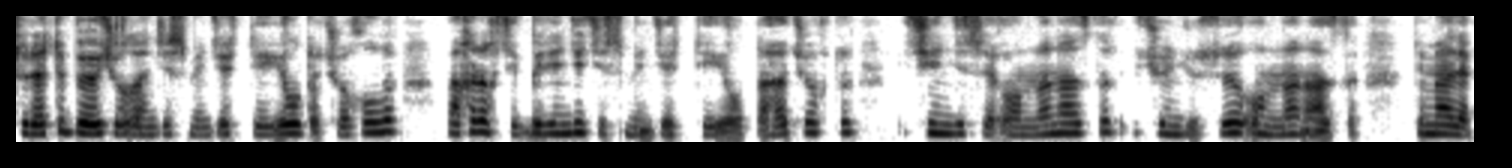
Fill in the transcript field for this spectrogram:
Sürəti böyük olan cismin getdiyi yol da çox olur. Baxırıq ki, birinci cismin getdiyi yol daha çoxdur. İkincisi ondan azdır. Üçüncüsü ondan azdır. Deməli,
